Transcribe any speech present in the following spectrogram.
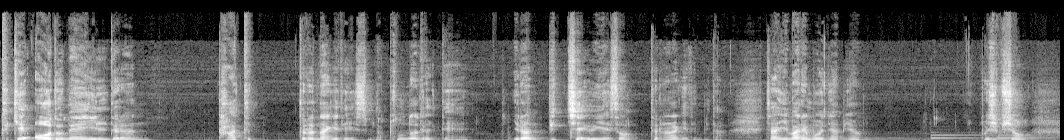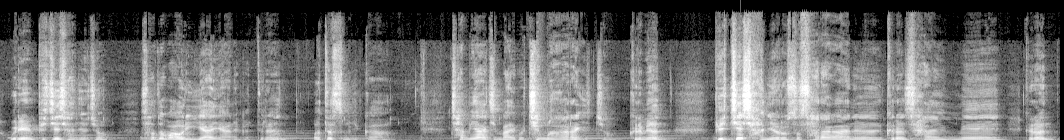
특히 어둠의 일들은 다 드, 드러나게 되어 있습니다. 폭로될 때 이런 빛에 의해서 드러나게 됩니다. 자, 이 말이 뭐냐면 보십시오. 우리는 빛의 자녀죠. 사도 바울이 이야기하는 것들은 어떻습니까? 참여하지 말고 책망하라 했죠. 그러면 빛의 자녀로서 살아가는 그런 삶의 그런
